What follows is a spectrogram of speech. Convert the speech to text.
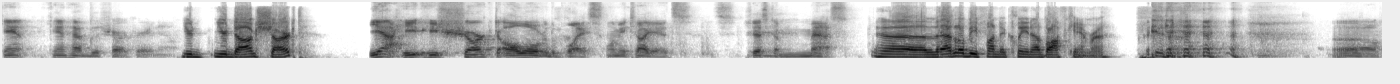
can't you can't have the shark right now. Your your dog sharked? Yeah, he he sharked all over the place. Let me tell you, it's it's just a mess. Uh, that'll be fun to clean up off camera. Oh.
